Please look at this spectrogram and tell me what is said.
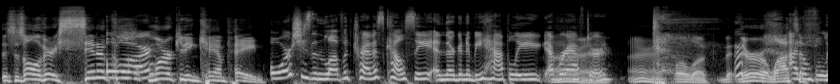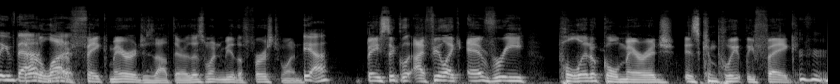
This is all a very cynical Or- marketing campaign. or she's in love with Travis Kelce and they're going to be happily ever All after. All right. Well, look, there are lots I don't of believe that, There are a lot but- of fake marriages out there. This wouldn't be the first one. Yeah. Basically, I feel like every political marriage is completely fake. Mm-hmm.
